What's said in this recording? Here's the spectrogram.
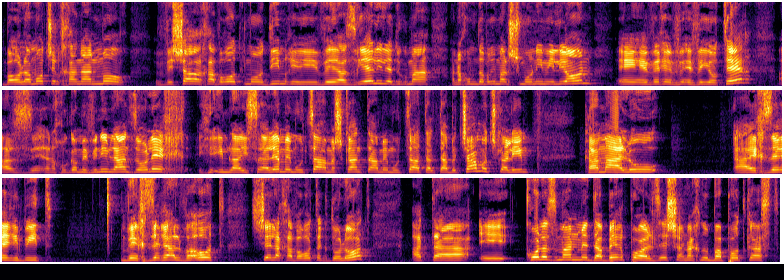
בעולמות של חנן מור ושאר החברות כמו דימרי ועזריאלי לדוגמה, אנחנו מדברים על 80 מיליון אה, ויותר. אז אה, אנחנו גם מבינים לאן זה הולך. אם לישראלי הממוצע, המשכנתה הממוצעת עלתה ב-900 שקלים, כמה עלו ההחזרי ריבית והחזרי הלוואות של החברות הגדולות. אתה אה, כל הזמן מדבר פה על זה שאנחנו בפודקאסט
